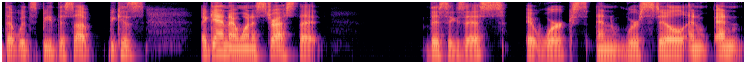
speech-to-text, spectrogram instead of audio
that would speed this up. Because again, I want to stress that this exists, it works, and we're still and and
